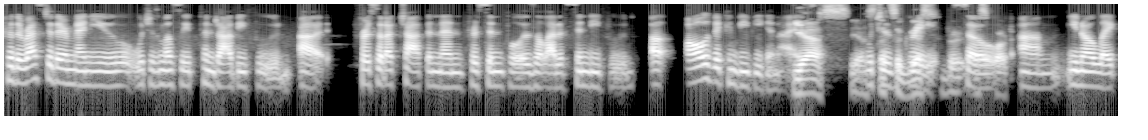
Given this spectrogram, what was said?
for the rest of their menu, which is mostly Punjabi food. Uh, for Sadak Chop and then for Sinful is a lot of Sindhi food. Uh, all of it can be veganized Yes, yes, which that's is a great. Best, so, um, you know, like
